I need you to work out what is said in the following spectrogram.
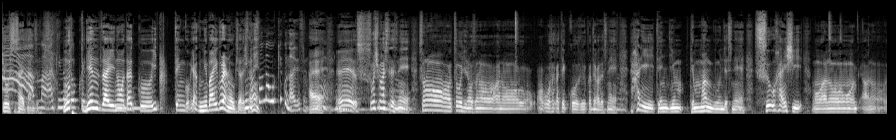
供出されたんです。まあ、現在の約1.5、約2倍ぐらいの大きさでしたね。今そんな大きくないですもんね。はい。えー、そうしましてですね、その、当時のその、あの、大阪鉄工という方がですね、やはり天神、天満宮にですね、崇拝し、もうあの、あの、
